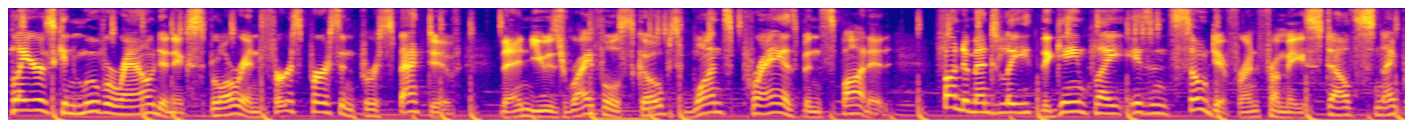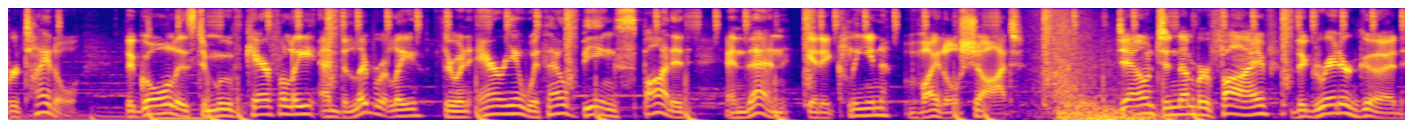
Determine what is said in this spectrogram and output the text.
Players can move around and explore in first-person perspective, then use rifle scopes once prey has been spotted. Fundamentally, the gameplay isn't so different from a stealth sniper title. The goal is to move carefully and deliberately through an area without being spotted and then get a clean, vital shot. Down to number 5, The Greater Good.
